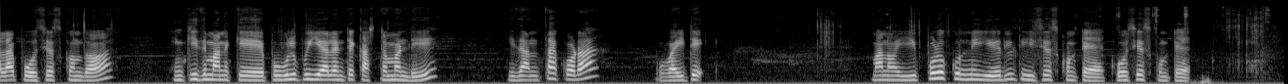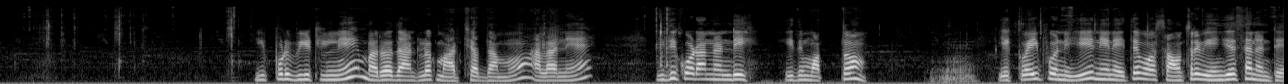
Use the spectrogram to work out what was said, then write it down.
ఎలా పోసేసుకుందో ఇంక ఇది మనకి పువ్వులు పుయ్యాలంటే కష్టం అండి ఇదంతా కూడా వైటే. మనం ఇప్పుడు కొన్ని ఏర్లు తీసేసుకుంటే కోసేసుకుంటే ఇప్పుడు వీటిని మరో దాంట్లోకి మార్చేద్దాము. అలానే ఇది కూడానండి. ఇది మొత్తం ఎక్కువైపోయినాయి నేనైతే ఒక సంవత్సరం ఏం చేశానంటే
